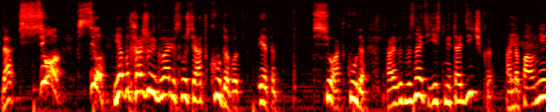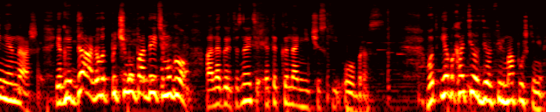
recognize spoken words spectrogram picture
Да, все, все. Я подхожу и говорю, слушайте, откуда вот это все, откуда? Она говорит, вы знаете, есть методичка, а наполнение наше. Я говорю, да, но вот почему под этим углом? Она говорит, вы знаете, это канонический образ. Вот я бы хотел сделать фильм о Пушкине.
